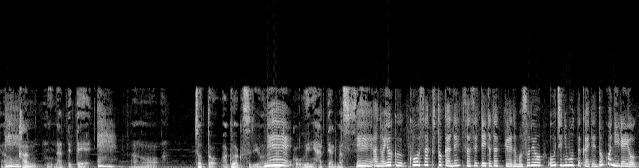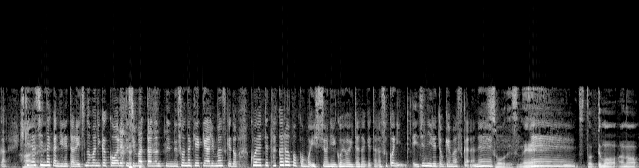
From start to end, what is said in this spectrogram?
あの、ええ缶になってて、ええあのちょっとワクワクするような、なんかこう上に貼ってありますし、ええあのよく工作とかねさせていただくけれどもそれをお家に持って帰ってどこに入れようか引き出しの中に入れたらいつの間にか壊れてしまったなんて、ね、そんな経験ありますけどこうやって宝箱も一緒にご用意いただけたらそこに大事に入れておけますからね。そうですね、ええ。とってもあの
